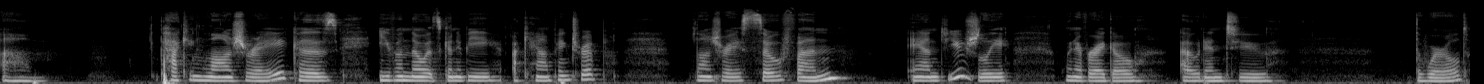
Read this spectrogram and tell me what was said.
um, packing lingerie, because even though it's going to be a camping trip, lingerie is so fun. And usually, whenever I go out into the world,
